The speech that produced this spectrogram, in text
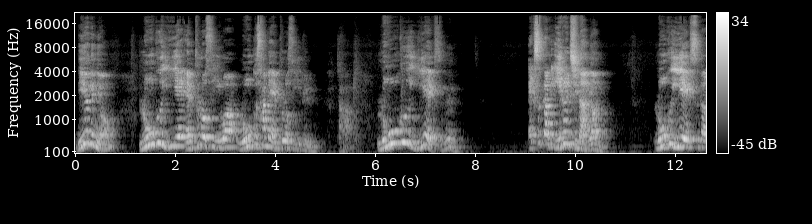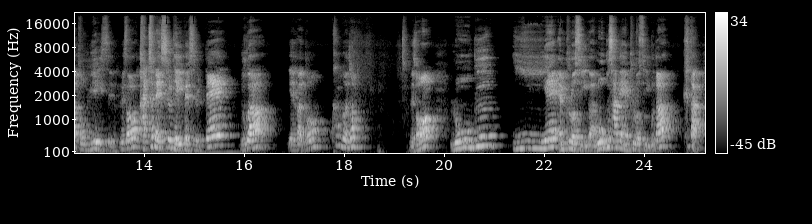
니은은요 로그 2의 n 플러스 2와 로그 3의 n 플러스 2를 자 로그 2의 x는 x 값이 1을 지나면 로그 2의 x가 더 위에 있어요. 그래서 같은 x를 대입했을 때 누가 얘가 더 큰 거죠? 그래서 로그 2의 n 플러스 2가 로그 3의 n 플러스 2보다 크다.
